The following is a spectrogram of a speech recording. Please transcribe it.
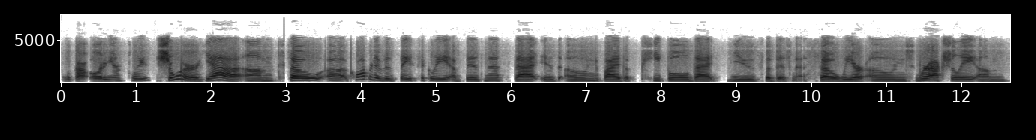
with our audience, please? Sure, yeah. Um, so uh, a cooperative is basically a business that is owned by the people that use the business. So we are owned, we're actually um,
